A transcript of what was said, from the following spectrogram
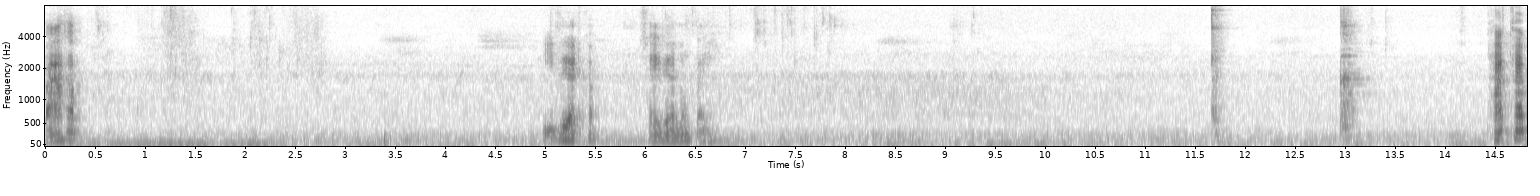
ปลาครับมีเลือดครับ ใช้เลือดลงไปพักครับ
